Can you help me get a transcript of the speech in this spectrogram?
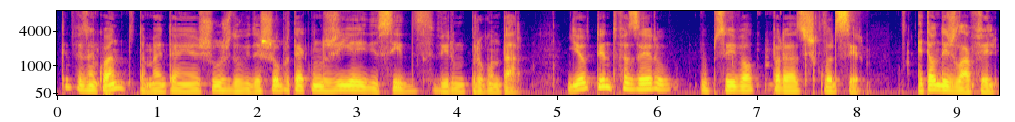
que de vez em quando também tem as suas dúvidas sobre tecnologia e decide vir-me perguntar. E eu tento fazer o possível para as esclarecer. Então diz lá, filho,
